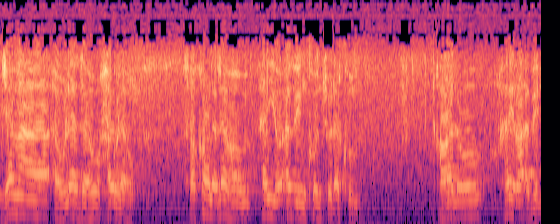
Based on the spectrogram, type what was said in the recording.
جمع أولاده حوله فقال لهم أي أب كنت لكم؟ قالوا خير أب.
